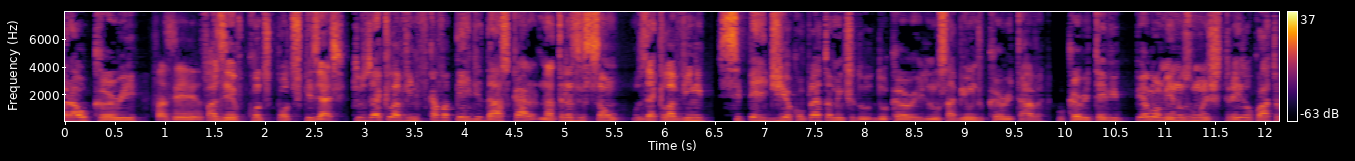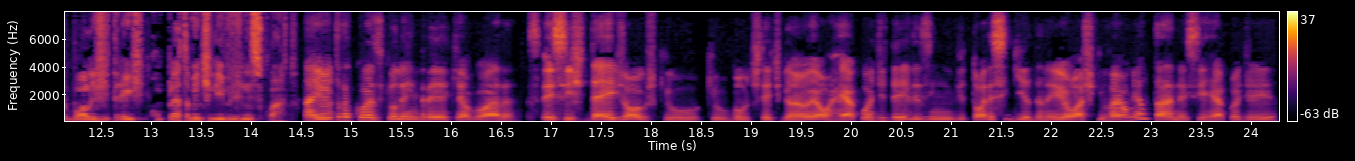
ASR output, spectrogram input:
para o Curry Fazer fazer quantos pontos quisesse. Que o Zach Lavine ficava perdidaço, cara. Na transição, o Zach Lavine se perdia completamente do, do Curry. Ele não sabia onde o Curry tava. O Curry teve pelo menos umas três ou quatro bolas de três completamente livres nesse quarto. Ah, e outra coisa que eu lembrei aqui agora, esses 10 jogos que o, que o Gold State ganhou é o recorde deles em vitória seguida, né? E eu acho que vai aumentar, né, esse recorde aí.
